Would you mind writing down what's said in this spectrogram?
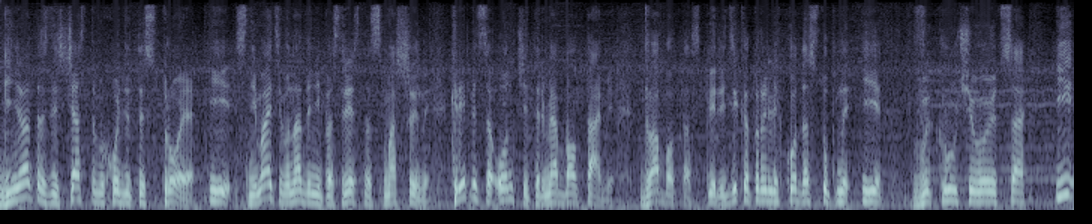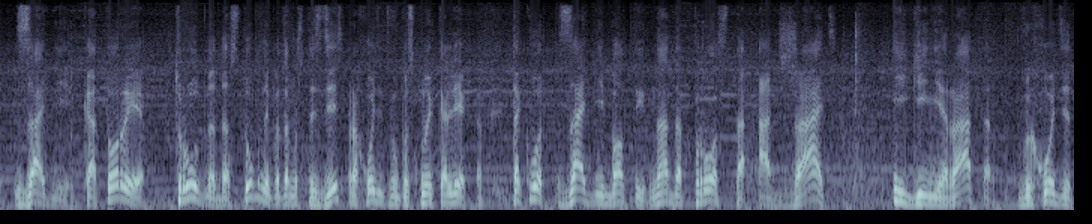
Генератор здесь часто выходит из строя, и снимать его надо непосредственно с машины. Крепится он четырьмя болтами. Два болта спереди, которые легко доступны и выкручиваются, и задние, которые трудно доступны, потому что здесь проходит выпускной коллектор. Так вот, задние болты надо просто отжать, и генератор выходит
